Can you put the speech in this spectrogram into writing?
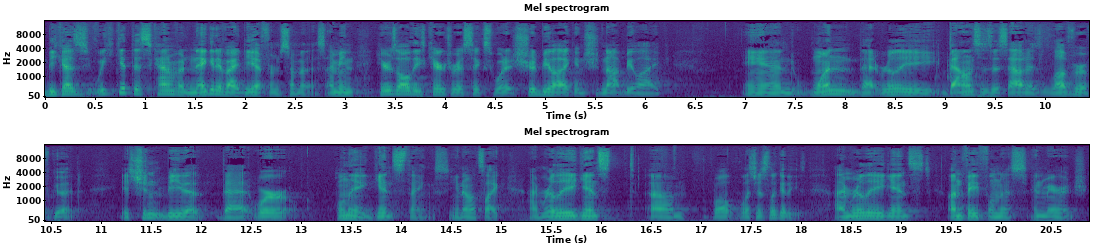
Because we get this kind of a negative idea from some of this. I mean, here's all these characteristics, what it should be like and should not be like. And one that really balances this out is lover of good. It shouldn't be that, that we're only against things. You know, it's like, I'm really against, um, well, let's just look at these. I'm really against unfaithfulness in marriage.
